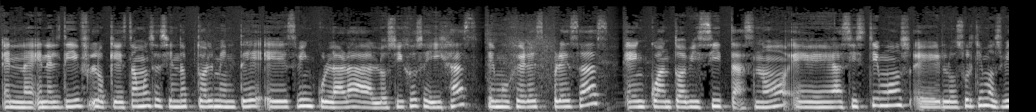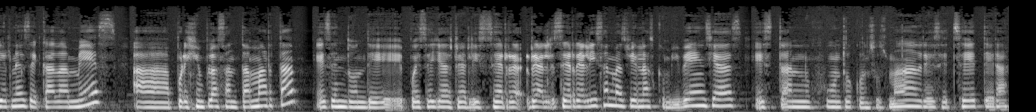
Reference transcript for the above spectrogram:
en, en el DIF lo que estamos haciendo actualmente es vincular a los hijos e hijas de mujeres presas en cuanto a visitas, ¿no? Eh, asistimos eh, los últimos viernes de cada mes, por ejemplo, a Santa Marta, es en donde pues ellas se, realizan más bien las convivencias, están junto con sus madres, etcétera.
